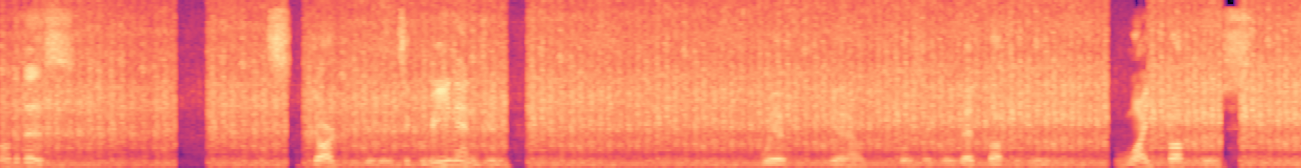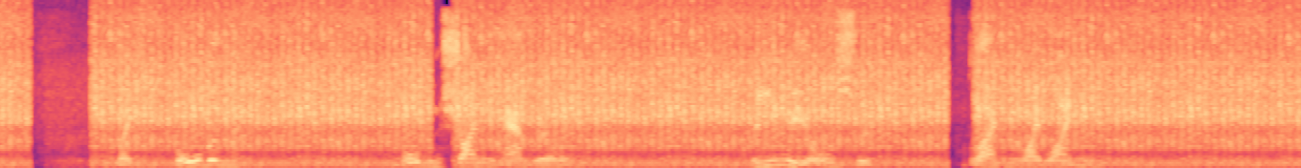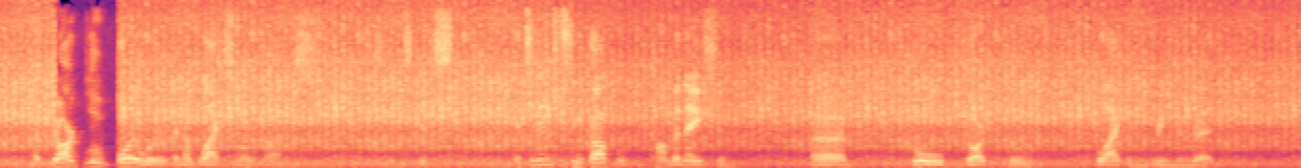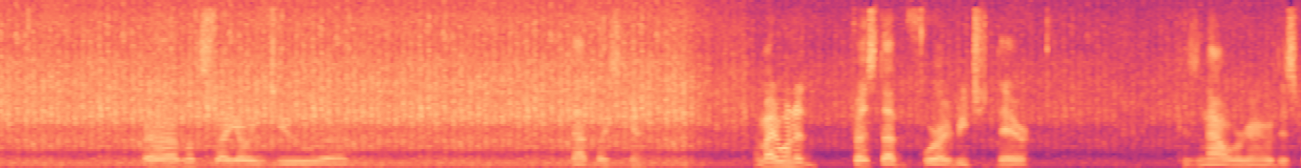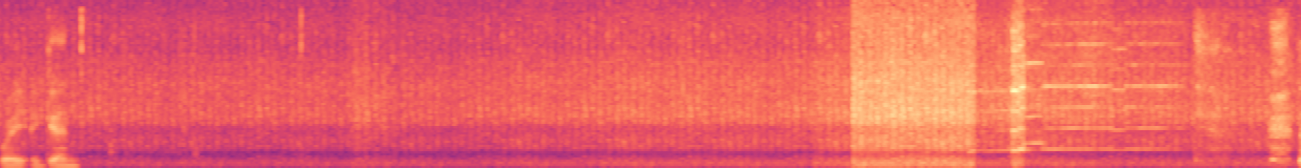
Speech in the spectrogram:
Look at this. It's dark. It's a green engine with, you know, of course, like the red buffer green, white buffers, like golden, golden shiny hand railing, green wheels with black and white lining, a dark blue boiler, and a black smoke box. It's an interesting comb combination. Uh, gold, dark blue, black and green and red. Uh, let's try going to uh, that place again. I might want to press that before I reach there. Because now we're gonna go this way again.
